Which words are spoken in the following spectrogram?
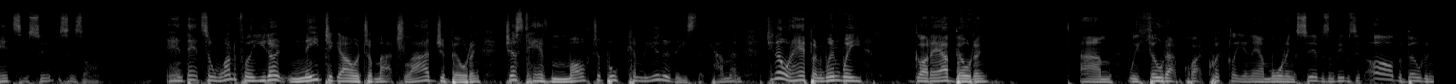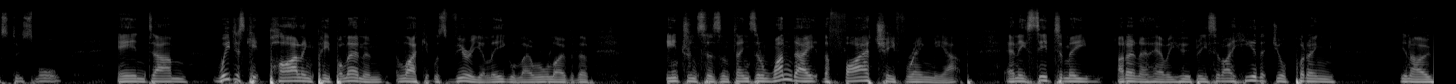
add some services on. And that's a wonderful thing. You don't need to go into a much larger building, just have multiple communities that come in. Do you know what happened when we got our building? Um, we filled up quite quickly in our morning service, and people said, Oh, the building's too small. And um, we just kept piling people in, and like it was very illegal. They were all over the entrances and things. And one day, the fire chief rang me up, and he said to me, I don't know how he heard, but he said, I hear that you're putting, you know,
